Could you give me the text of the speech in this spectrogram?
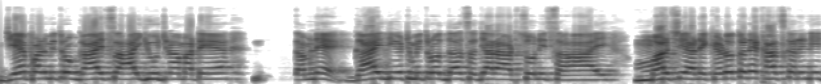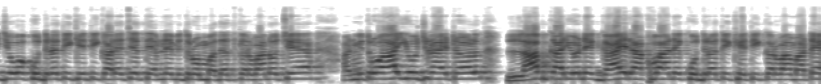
જે પણ મિત્રો ગાય સહાય યોજના માટે તમને ગાય દીઠ મિત્રો દસ હજાર આઠસોની સહાય મળશે અને ખેડૂતોને ખાસ કરીને જેઓ કુદરતી ખેતી કરે છે તેમને મિત્રો મદદ કરવાનો છે. અને મિત્રો આ યોજના હેઠળ લાભકારીઓને ગાય રાખવા અને કુદરતી ખેતી કરવા માટે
